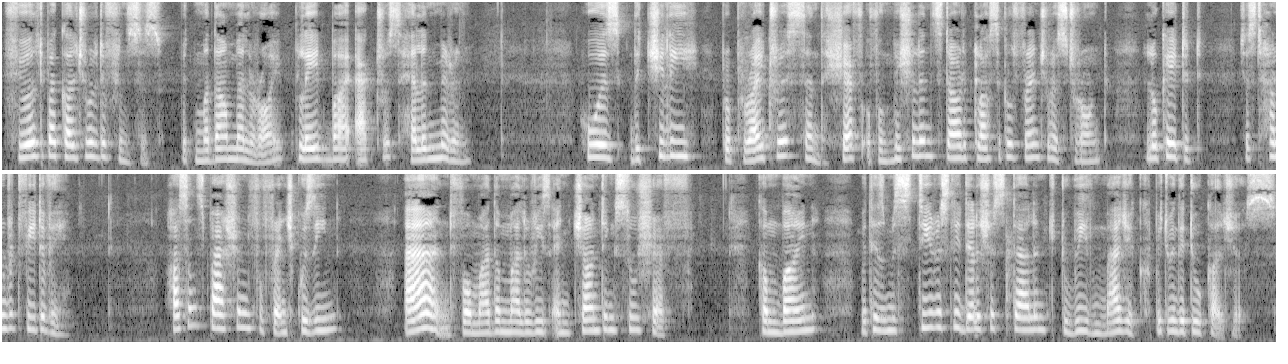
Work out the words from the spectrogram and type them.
fueled by cultural differences, with Madame Mallory, played by actress Helen Mirren, who is the chilly proprietress and the chef of a Michelin starred classical French restaurant located just 100 feet away. Hassan's passion for French cuisine and for Madame Mallory's enchanting sous chef combine with his mysteriously delicious talent to weave magic between the two cultures.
